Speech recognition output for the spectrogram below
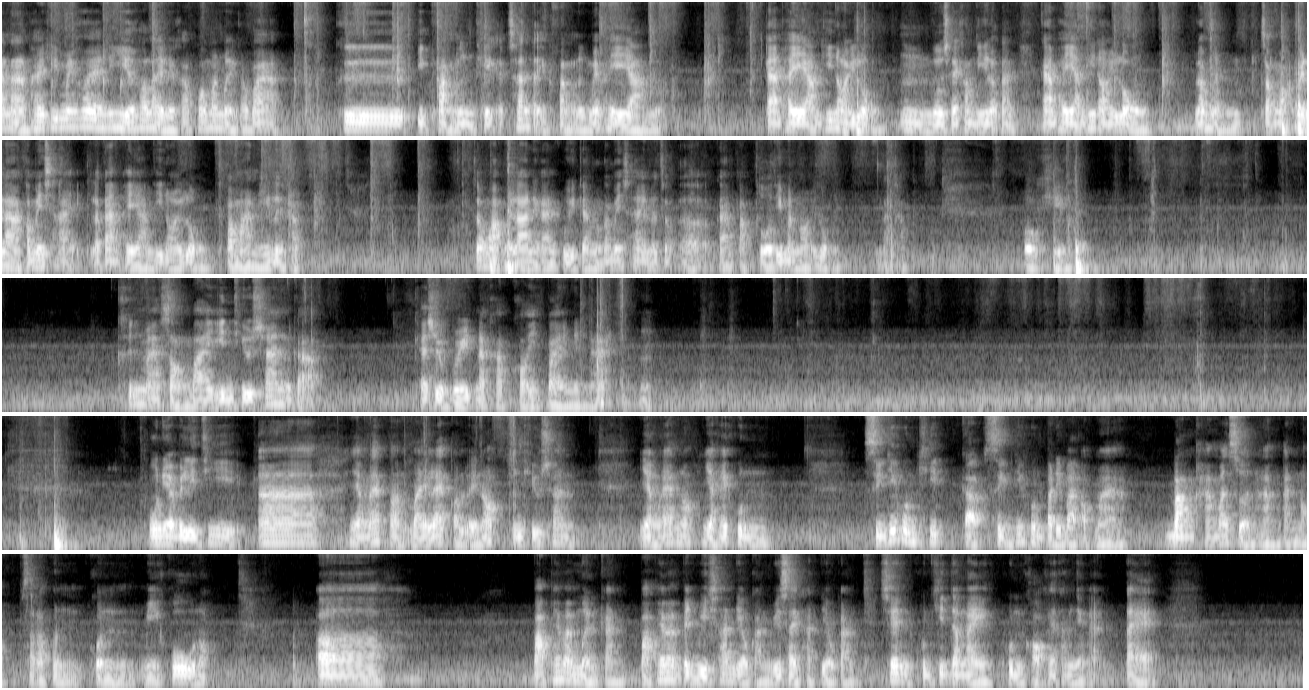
การอ่านไพ่ที่ไม่ค่อยอันนี้เยอะเท่าไหร่เลยครับ เพราะมันเหมือนกับว่า คืออีกฝั่งหนึ่ง take action แต่อีกฝั่งหนึ่งไม่พยายามหรอกการพยายามที่น้อยลง อืมโดยใช้คำนี้แล้วกัน การพยายามที่น้อยลง แล้วเหมือนจังหวะเวลาก็ไม่ใช่ แล้วการพยายามที่น้อยลงประมาณนี้เลยครับ จังหวะเวลาในการคุยกันมันก็ไม่ใช่ แล้วจะเอ่อการปรับตัวที่มันน้อยลงนะครับ โอเค ขึ้นมาสองใบ intuition กับ cashew breed นะครับ ขออีกใบหนึ่งนะอืม vulnerability อ่า อย่างแรกก่อน ใบแรกก่อนเลยเนาะ intuition อย่างแรกเนาะ อยากให้คุณ สิ่งที่คุณคิดกับสิ่งที่คุณปฏิบัติออกมา บางครั้งมันส่วนทางกันเนาะสำหรับคน คนมีคู่เนาะ เอ่อ ปรับให้มันเหมือนกัน ปรับให้มันเป็นวิชั่นเดียวกัน วิสัยทัศน์เดียวกัน เช่น คุณคิดยังไง คุณขอแค่ทำอย่างนั้น แต่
